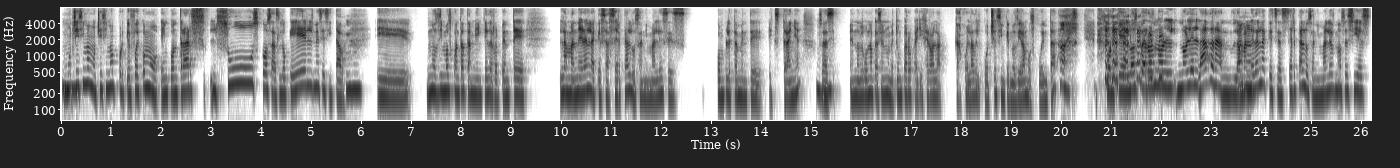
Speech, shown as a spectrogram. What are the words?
muchísimo, muchísimo, porque fue como encontrar sus cosas, lo que él necesitaba. Eh, nos dimos cuenta también que de repente la manera en la que se acerca a los animales es completamente extraña. O sea, en alguna ocasión me metió un perro callejero a la cajuela del coche sin que nos diéramos cuenta, porque los perros no, no, le ladran. La manera en la que se acercan los animales, no sé si es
